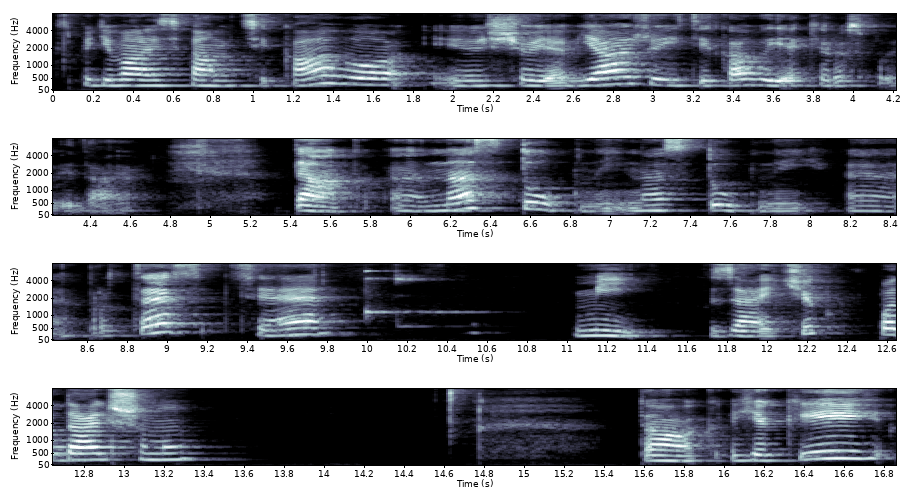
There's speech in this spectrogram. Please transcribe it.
Сподіваюсь, вам цікаво, що я в'яжу, і цікаво, як я розповідаю. Так, е, наступний, наступний е, процес це мій зайчик в подальшому. Так, який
